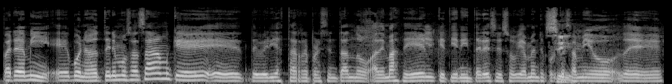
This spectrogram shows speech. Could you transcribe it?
Para mí, eh, bueno, tenemos a Sam que eh, debería estar representando, además de él, que tiene intereses, obviamente, porque Sí. es amigo de,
